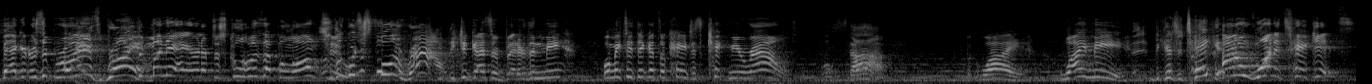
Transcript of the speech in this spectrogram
faggot, or is it Brian? Oh, it's Brian. The money I earn after school, who does that belong to? Look, we're just fooling around. You think you guys are better than me? What makes you think it's okay? Just kick me around. Well, stop. But why? Why me? Because you take it. I don't want to take it!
